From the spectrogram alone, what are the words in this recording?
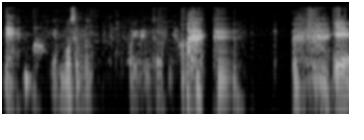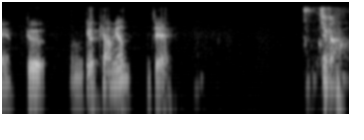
네, 어, 옆모습은 보기가 힘들군요. 예, 그, 음, 이렇게 하면 이제 제가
